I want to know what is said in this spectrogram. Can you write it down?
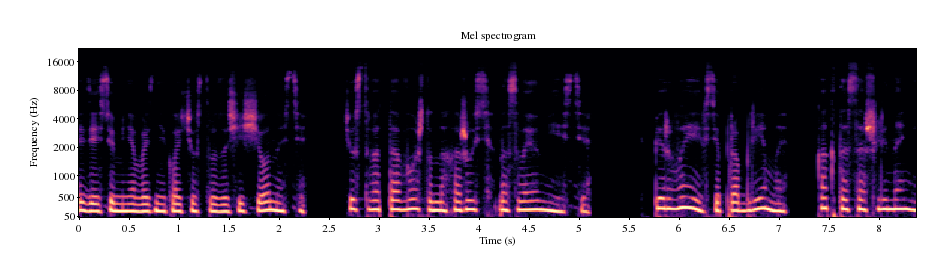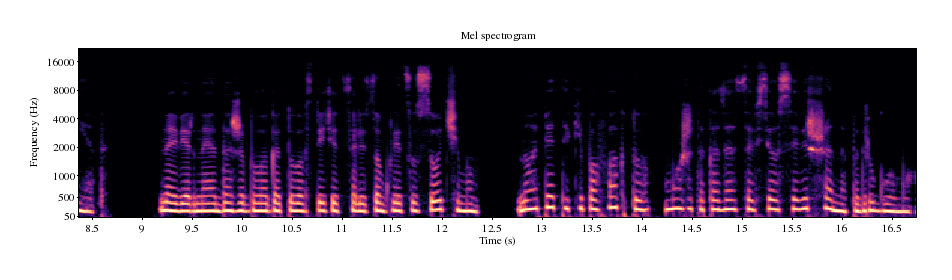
Здесь у меня возникло чувство защищенности, чувство того, что нахожусь на своем месте. Впервые все проблемы как-то сошли на нет. Наверное, я даже была готова встретиться лицом к лицу с отчимом, но опять-таки по факту может оказаться все совершенно по-другому.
